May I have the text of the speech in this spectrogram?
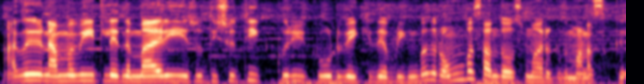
அது நம்ம வீட்டில் இந்த மாதிரி சுற்றி சுற்றி குருவி கூடு வைக்குது அப்படிங்கும்போது ரொம்ப சந்தோஷமாக இருக்குது மனசுக்கு.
